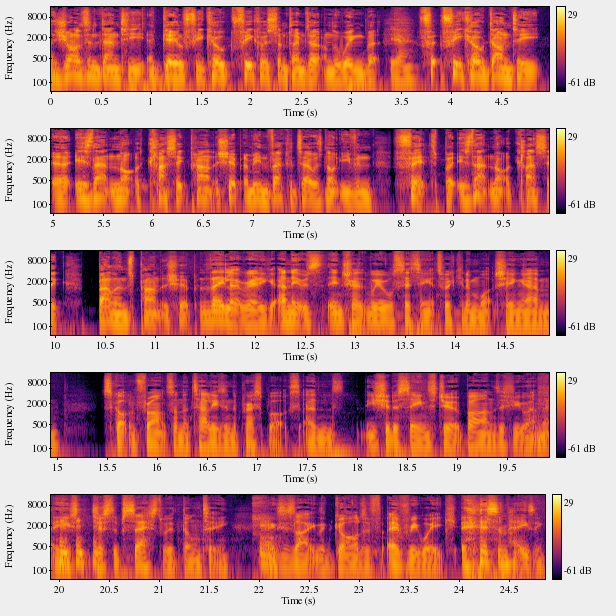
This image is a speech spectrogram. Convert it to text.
Jonathan Danty, uh, Gaël Fickou, Fickou is sometimes out on the wing, but Yeah. F- Fickou Danty, uh, is that not a classic partnership? I mean, Vakatawa is not even fit, but is that not a classic balanced partnership? They look really good, and it was interesting. We were all sitting at Twickenham watching um, Scotland France on the tellies in the press box, and you should have seen Stuart Barnes if you weren't there. He's just obsessed with Danty. Thinks he's like the god of every week. It's amazing.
